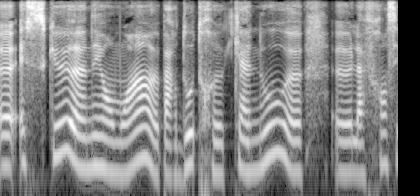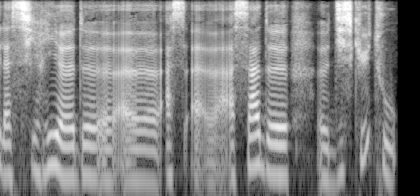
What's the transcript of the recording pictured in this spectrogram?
euh, est-ce que néanmoins, par d'autres canaux, la France et la Syrie de Assad discutent ou,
